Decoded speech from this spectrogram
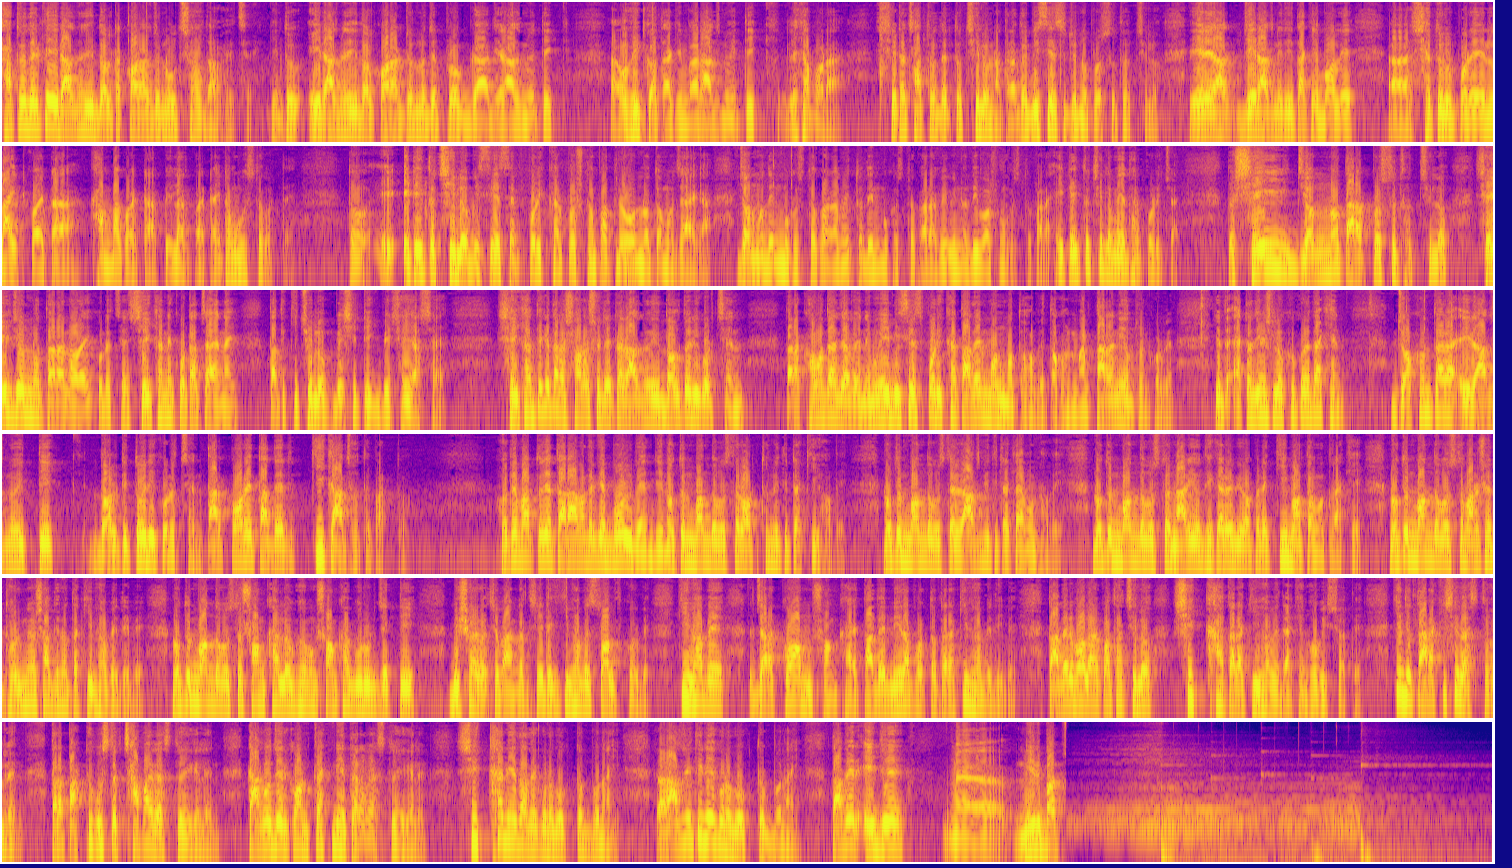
ছাত্রদেরকে এই রাজনৈতিক দলটা করার জন্য উৎসাহ দেওয়া হয়েছে। কিন্তু এই রাজনৈতিক দল করার জন্য যে প্রজ্ঞা, যে রাজনৈতিক অভিজ্ঞতা কিংবা রাজনৈতিক লেখাপড়া, সেটা ছাত্রদের তো ছিল না। তারা তো বিসিএস এর জন্য প্রস্তুত হচ্ছিল। যে রাজনীতি তাকে বলে সেতুর উপরে লাইট কয়টা, খাম্বা কয়টা পিলার কয়টা, এটা মুখস্থ করতে। তো এটাই তো ছিল বিসিএস এর পরীক্ষার প্রশ্নপত্রের অন্যতম জায়গা। জন্মদিন মুখস্থ করা মৃত্যুদিন মুখস্থ করা বিভিন্ন দিবস মুখস্থ করা এটাই তো ছিল মেধার পরিচয়। তো সেই জন্য তারা প্রস্তুত হচ্ছিল সেই জন্য তারা লড়াই করেছে সেইখানে কোটা চায় নাই তাতে কিছু লোক বেশি টিকবে সেই আশায়। সেইখান থেকে তারা সরাসরি একটা রাজনৈতিক দল তৈরি করছেন তারা ক্ষমতায় যাবেন এবং এই বিসিএস পরীক্ষা তাদের মন মতো হবে তখন মানে তারা নিয়ন্ত্রণ করবেন। কিন্তু একটা জিনিস লক্ষ্য করে দেখেন যখন তারা এই রাজনৈতিক দলটি তৈরি করেছেন তারপরে তাদের কি কাজ হতে পারত? হতে পারতো যে তারা আমাদেরকে বলবেন যে নতুন বন্দোবস্তের অর্থনীতিটা কি হবে? নতুন বন্দোবস্তের রাজনীতিটা কেমন হবে? নতুন বন্দোবস্ত নারী অধিকারের ব্যাপারে কি মতামত রাখে? নতুন বন্দোবস্ত মানুষের ধর্মীয় স্বাধীনতা কীভাবে দেবে? নতুন বন্দোবস্ত সংখ্যালঘু এবং সংখ্যাগুরুর যে একটি বিষয় রয়েছে বাংলাদেশে, এটাকে কীভাবে সলভ করবে? কীভাবে যারা কম সংখ্যায়, তাদের নিরাপত্তা তারা কীভাবে দিবে? তাদের বলার কথা ছিল, শিক্ষা তারা কীভাবে দেখে ভবিষ্যতে? কিন্তু তারা কিসে ব্যস্ত হলেন? তারা পাঠ্যপুস্তক ছাপায় ব্যস্ত হয়ে গেলেন। কাগজের কন্ট্রাক্ট নিয়ে তারা ব্যস্ত হয়ে গেলেন। শিক্ষা নিয়ে তাদের কোনো বক্তব্য নাই রাজনীতি নিয়ে কোনো বক্তব্য নাই। তাদের এই যে নির্বাচন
